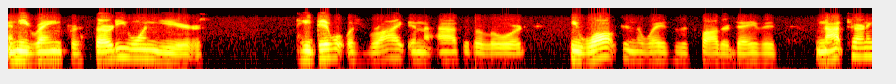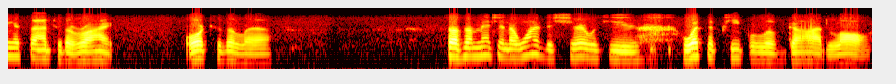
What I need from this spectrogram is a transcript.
and he reigned for thirty one years. He did what was right in the eyes of the Lord. He walked in the ways of his father David, not turning aside to the right or to the left. So, as I mentioned, I wanted to share with you what the people of God lost.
